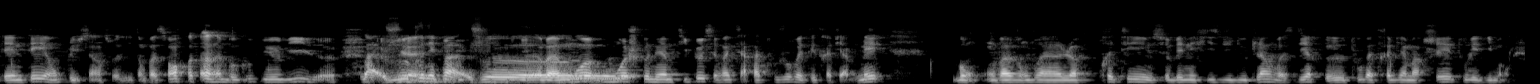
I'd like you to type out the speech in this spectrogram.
TNT, en plus, hein, soit dit en passant. On a beaucoup qui nous disent... bah, je ne connais pas. Je... Ah bah, moi, moi, je connais un petit peu. C'est vrai que ça n'a pas toujours été très fiable. Mais bon, on va, on va leur prêter ce bénéfice du doute-là. On va se dire que tout va très bien marcher tous les dimanches.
